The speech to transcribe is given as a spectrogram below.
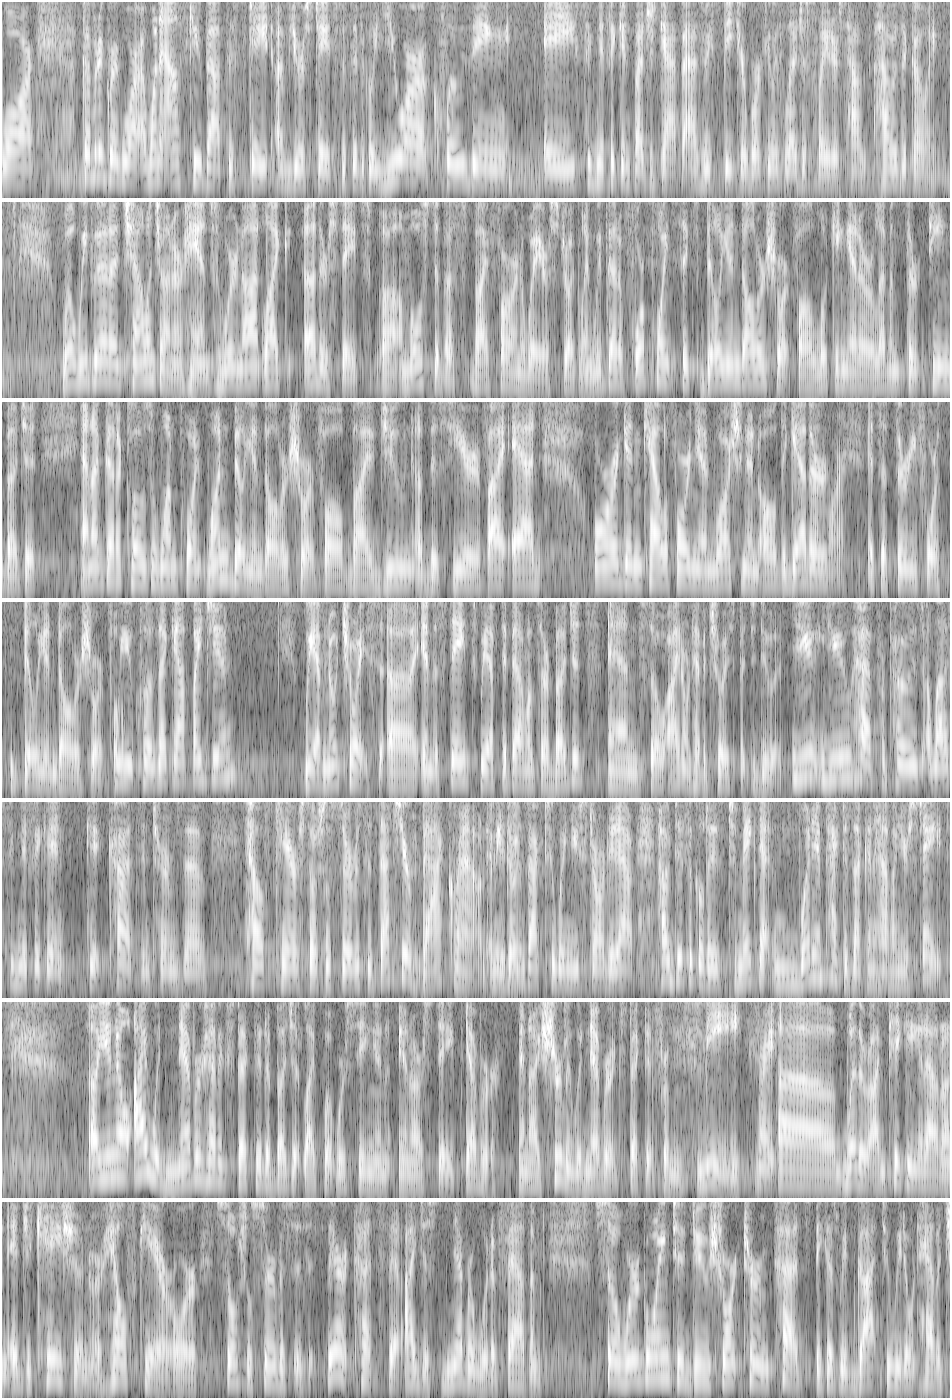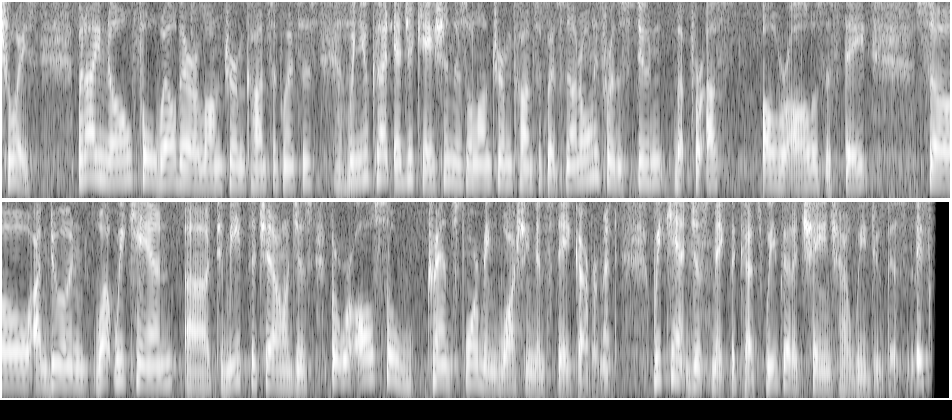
Governor Gregoire, I want to ask you about the state of your state specifically. You are closing a significant budget gap as we speak. You're working with legislators. How, how is it going? Well, we've got a challenge on our hands. We're not like other states. Uh, most of us, by far and away, are struggling. We've got a $4.6 billion shortfall looking at our 11-13 budget, and I've got to close a $1.1 billion shortfall by June of this year. If I add Oregon, California, and Washington all together, it's a $34 billion shortfall. Will you close that gap by June? We have no choice. Uh, in the states, we have to balance our budgets, and so I don't have a choice but to do it. You you have proposed a lot of significant cuts in terms of health care, social services. That's your background. I mean, it going is. back to when you started out, how difficult it is to make that, and what impact is that going to have on your state? Uh, you know, I would never have expected a budget like what we're seeing in, in our state, ever. And I surely would never expect it from me, right. Uh, whether I'm taking it out on education or health care or social services. There are cuts that I just never would have fathomed. So we're going to do short-term cuts because we've got to. We don't have a choice. But I know full well there are long-term consequences. Mm -hmm. When you cut education, there's a long-term consequence not only for the student but for us overall as a state. So I'm doing what we can uh, to meet the challenges, but we're also transforming Washington state government. We can't just make the cuts. We've got to change how we do business. It's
